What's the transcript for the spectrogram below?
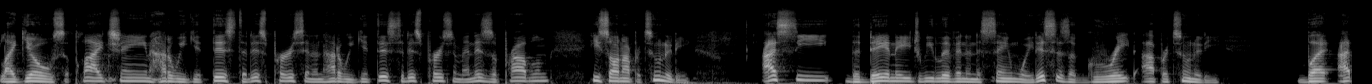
like yo supply chain how do we get this to this person and how do we get this to this person? Man this is a problem. He saw an opportunity. I see the day and age we live in in the same way. This is a great opportunity but I,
